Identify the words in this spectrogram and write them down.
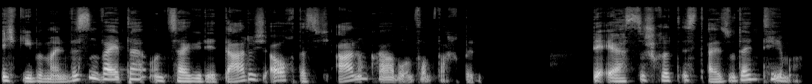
Ich gebe mein Wissen weiter und zeige dir dadurch auch, dass ich Ahnung habe und vom Fach bin. Der erste Schritt ist also dein Thema.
